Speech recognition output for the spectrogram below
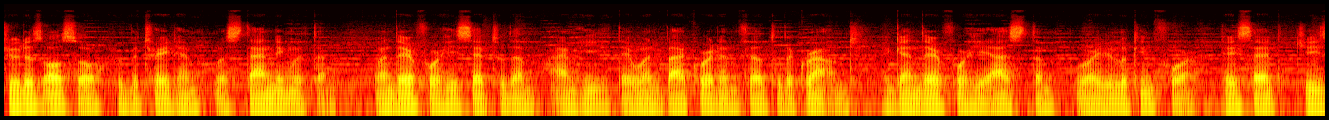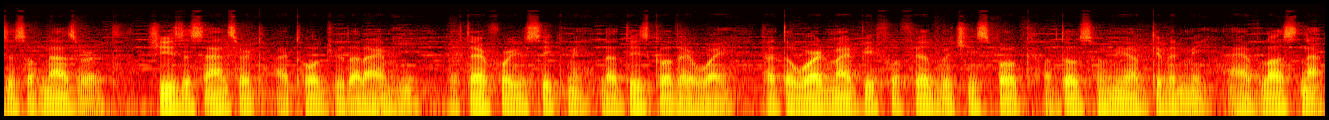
Judas also, who betrayed him, was standing with them. When therefore he said to them, I am he, they went backward and fell to the ground. Again therefore he asked them, Who are you looking for? They said, Jesus of Nazareth. Jesus answered, I told you that I am he. If therefore you seek me, let these go their way, that the word might be fulfilled which he spoke of those whom you have given me. I have lost none.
